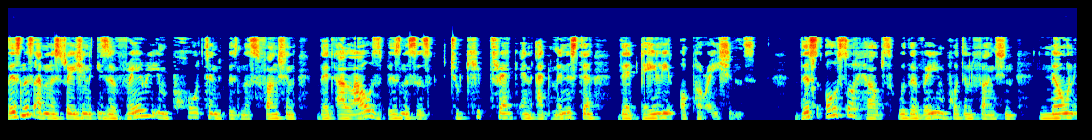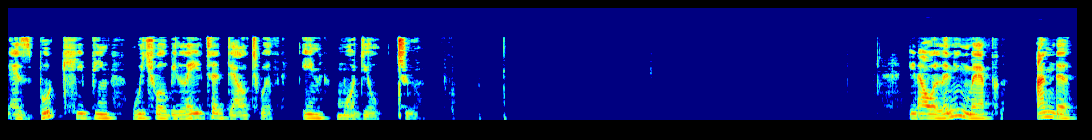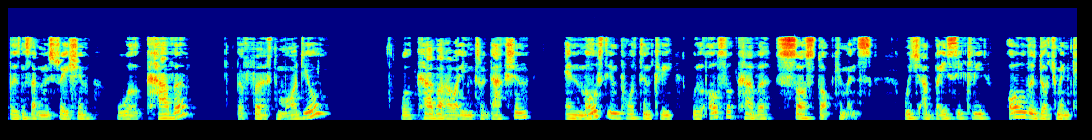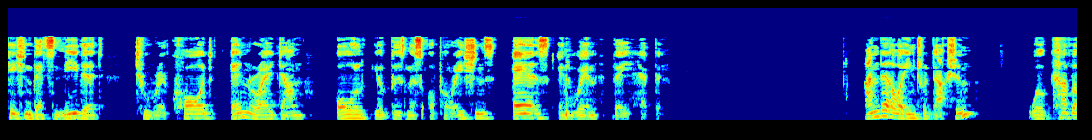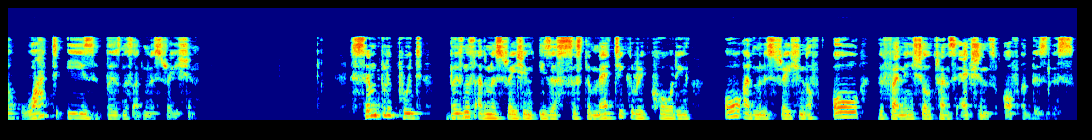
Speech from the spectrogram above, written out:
Business administration is a very important business function that allows businesses to keep track and administer their daily operations. This also helps with a very important function known as bookkeeping, which will be later dealt with in Module 2. In our learning map under Business Administration, we'll cover the first module, we'll cover our introduction, and most importantly, we'll also cover source documents, which are basically all the documentation that's needed to record and write down all your business operations as and when they happen. Under our introduction, we'll cover what is business administration. Simply put, Business administration is a systematic recording or administration of all the financial transactions of a business.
